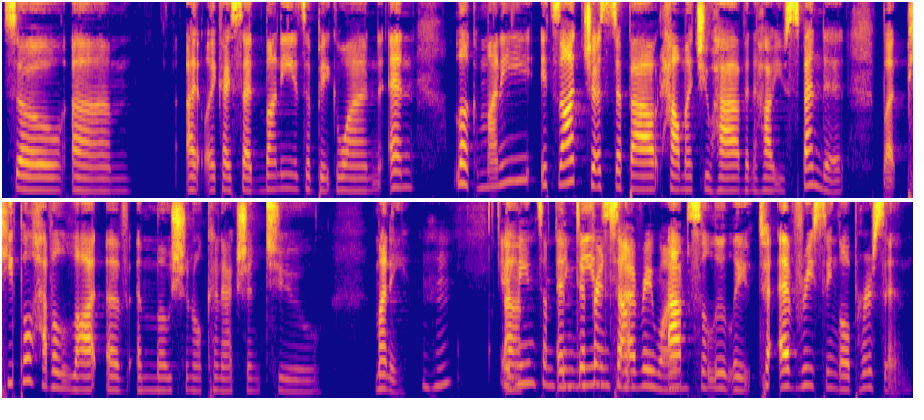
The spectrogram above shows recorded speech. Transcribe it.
so um I, like I said, money is a big one. And look, money, it's not just about how much you have and how you spend it, but people have a lot of emotional connection to money. Mm-hmm. It Uh, means something means different some- to everyone. Absolutely. To every single person.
